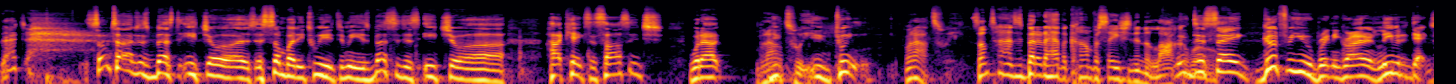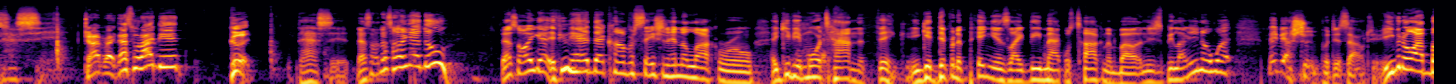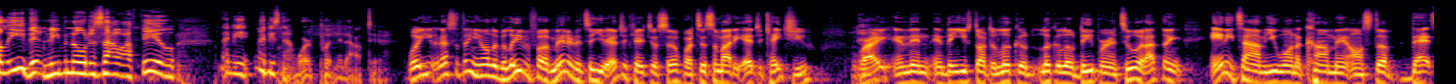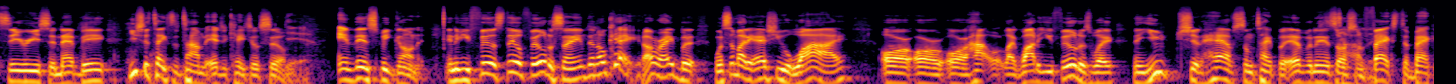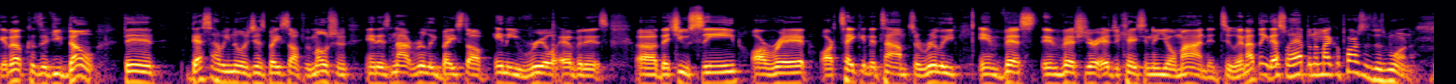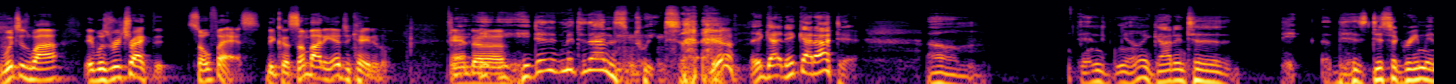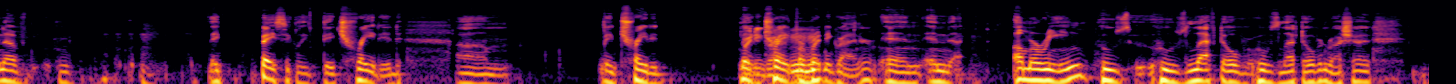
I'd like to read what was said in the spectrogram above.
That Sometimes it's best to eat your, as, as somebody tweeted to me, it's best to just eat your uh, hotcakes and sausage without Without you, tweeting. You tweeting. Without tweet. Sometimes it's better to have a conversation in the locker room. just say, "Good for you, Brittany Griner," and leave it at that. That's it. Drive right. That's what I did. Good. That's it. That's all, that's all you gotta do. That's all you got. If you had that conversation in the locker room, it give you more time to think. And you get different opinions, like D Mac was talking about, and you just be like, you know what? Maybe I shouldn't put this out here, even though I believe it, and even though this is how I feel. Maybe maybe it's not worth putting it out there. Well, you, that's the thing. You only believe it for a minute until you educate yourself, or until somebody educates you, right? And then and then you start to look a, look a little deeper into it. I think anytime you want to comment on stuff that serious and that big, you should take some time to educate yourself. Yeah. And then speak on it. And if you feel still feel the same, then okay, all right. But when somebody asks you why or or or how like why do you feel this way, then you should have some type of evidence or some facts to back it up. Because if you don't, then that's how we know it's just based off emotion and it's not really based off any real evidence uh, that you've seen or read or taken the time to really invest invest your education and your mind into. And I think that's what happened to Micah Parsons this morning, which is why it was retracted so fast because somebody educated him. And uh, he, he did admit to that in some tweets. Yeah. they got they got out there. Um, and you know he got into his disagreement of they basically they traded, um, they traded made a Brittany trade for Brittany Griner and and a Marine who's who's left over who's left over in Russia.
